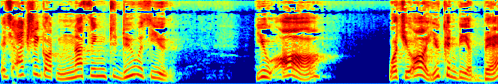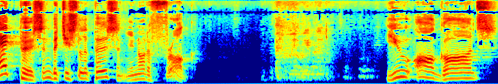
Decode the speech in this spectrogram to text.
It's actually got nothing to do with you. You are what you are. You can be a bad person, but you're still a person. You're not a frog. You are God's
